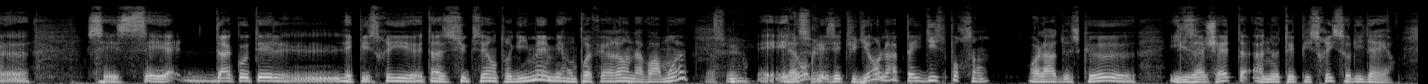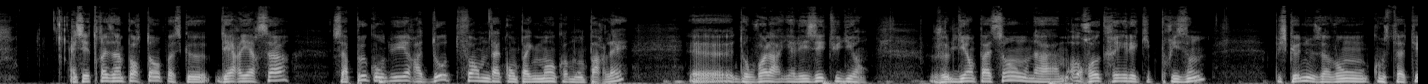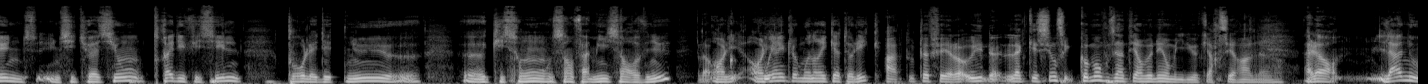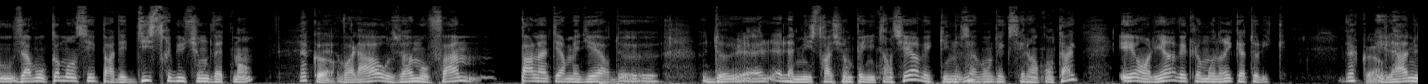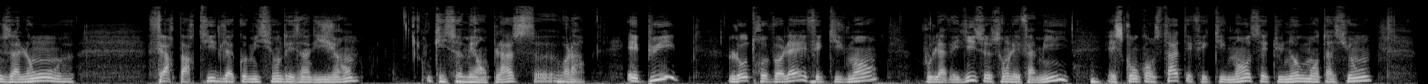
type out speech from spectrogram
C'est d'un côté l'épicerie est un succès entre guillemets, mais on préférerait en avoir moins. Bien sûr. Et, donc les étudiants là payent 10%. Voilà de ce que euh, ils achètent à notre épicerie solidaire. Et c'est très important parce que derrière ça, ça peut conduire à d'autres formes d'accompagnement comme on parlait. Euh, donc voilà, il y a les étudiants. Je le dis en passant, on a recréé l'équipe prison puisque nous avons constaté une, une situation très difficile pour les détenus euh, euh, qui sont sans famille, sans revenus, en, lien avec l'aumônerie catholique. Ah, tout à fait. Alors oui, la, question c'est comment vous intervenez en milieu carcéral Alors, là, nous avons commencé par des distributions de vêtements. D'accord. Euh, voilà, aux hommes, aux femmes, par l'intermédiaire de, de l'administration pénitentiaire avec qui nous mhm. avons d'excellents contacts et en lien avec l'aumônerie catholique. D'accord. Et là, nous allons euh, faire partie de la commission des indigents qui se met en place, euh, voilà. Et puis, l'autre volet, effectivement, vous l'avez dit, ce sont les familles. Et ce qu'on constate, effectivement, c'est une augmentation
